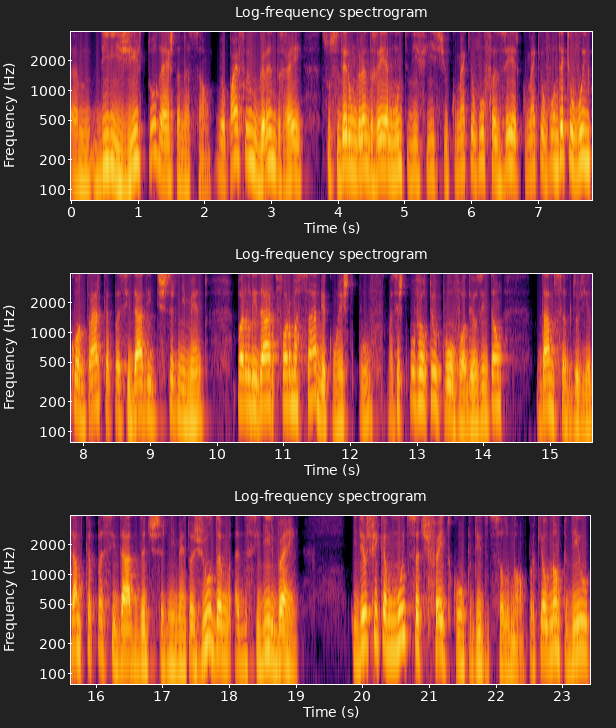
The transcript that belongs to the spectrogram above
um, dirigir toda esta nação? Meu pai foi um grande rei. Suceder um grande rei é muito difícil. Como é que eu vou fazer? Como é que eu vou, onde é que eu vou encontrar capacidade e discernimento para lidar de forma sábia com este povo? Mas este povo é o teu povo, ó Deus. Então, dá-me sabedoria, dá-me capacidade de discernimento, ajuda-me a decidir bem e Deus fica muito satisfeito com o pedido de Salomão, porque ele não pediu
